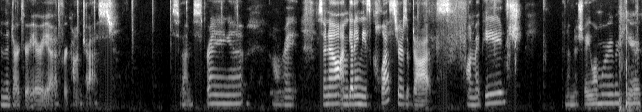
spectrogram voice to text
in the darker area for contrast. So I'm spraying it. All right. So now I'm getting these clusters of dots on my page. And I'm going to show you one more over here.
